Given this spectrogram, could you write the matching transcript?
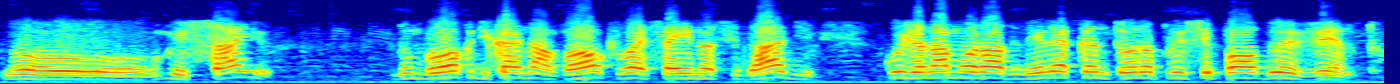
no ensaio de um bloco de carnaval que vai sair na cidade, cuja namorada dele é a cantora principal do evento.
